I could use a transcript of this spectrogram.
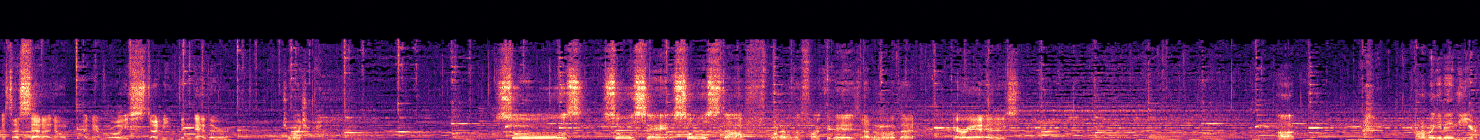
As I said, I don't, I never really studied the nether too much. Souls! Soul sand, soul stuff. Whatever the fuck it is. I don't know what that area is. Uh, how do we get in here?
